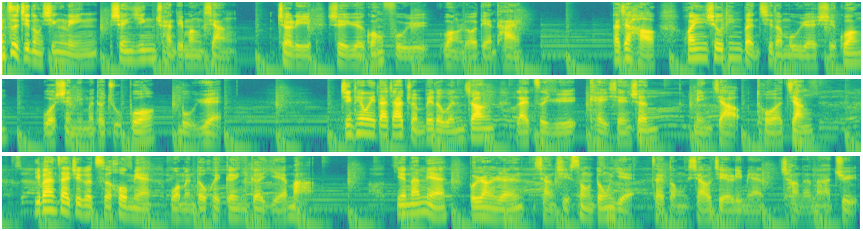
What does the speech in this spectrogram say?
文字激动心灵，声音传递梦想。这里是月光抚育网络电台。大家好，欢迎收听本期的沐月时光，我是你们的主播沐月。今天为大家准备的文章来自于 K 先生，名叫脱缰。一般在这个词后面，我们都会跟一个野马，也难免不让人想起宋冬野在《董小姐》里面唱的那句。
